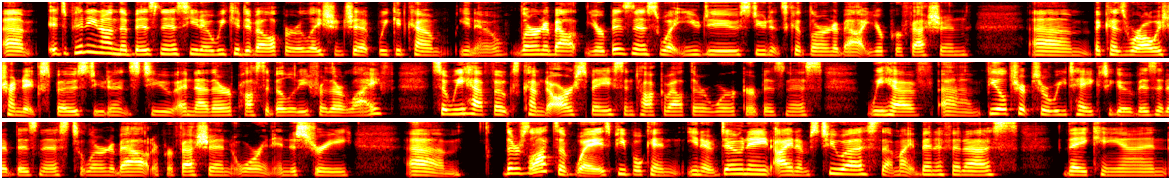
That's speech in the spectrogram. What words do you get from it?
Um, it depending on the business, you know, we could develop a relationship. We could come, you know, learn about your business, what you do. Students could learn about your profession um, because we're always trying to expose students to another possibility for their life. So we have folks come to our space and talk about their work or business. We have um, field trips where we take to go visit a business to learn about a profession or an industry. Um, there's lots of ways people can, you know, donate items to us that might benefit us. They can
